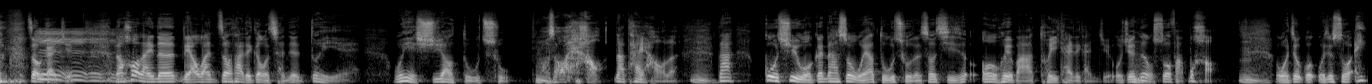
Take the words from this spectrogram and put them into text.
这种感觉。嗯嗯嗯然后后来呢，聊完之后，他才跟我承认，对耶，我也需要独处。我说：“哎，好，那太好了。那过去我跟他说我要独处的时候，其实偶尔会把他推开的感觉。我觉得那种说法不好。嗯，我就我我就说，哎，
